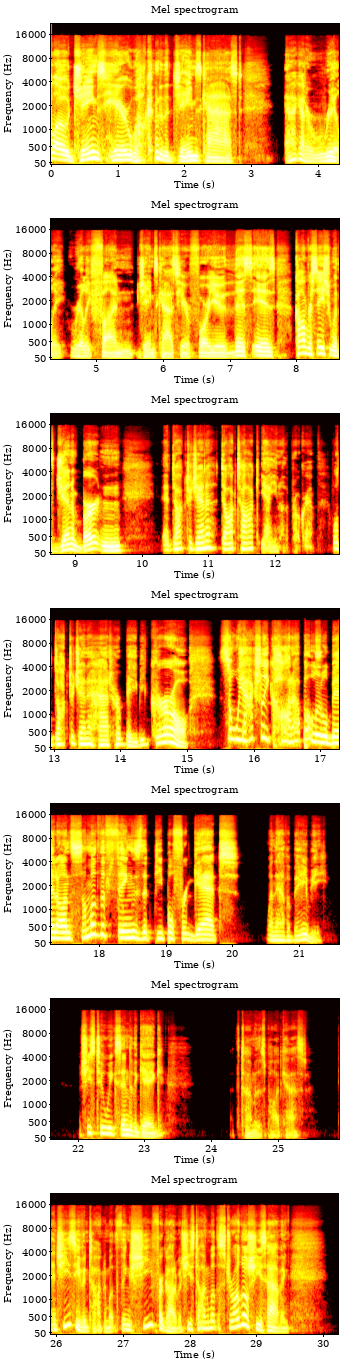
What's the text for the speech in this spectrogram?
Hello, James here. Welcome to the James Cast. And I got a really, really fun James Cast here for you. This is conversation with Jenna Burton. Uh, Dr. Jenna, Doc Talk. Yeah, you know the program. Well, Dr. Jenna had her baby girl. So we actually caught up a little bit on some of the things that people forget when they have a baby. She's two weeks into the gig at the time of this podcast. And she's even talking about the things she forgot about. She's talking about the struggle she's having.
